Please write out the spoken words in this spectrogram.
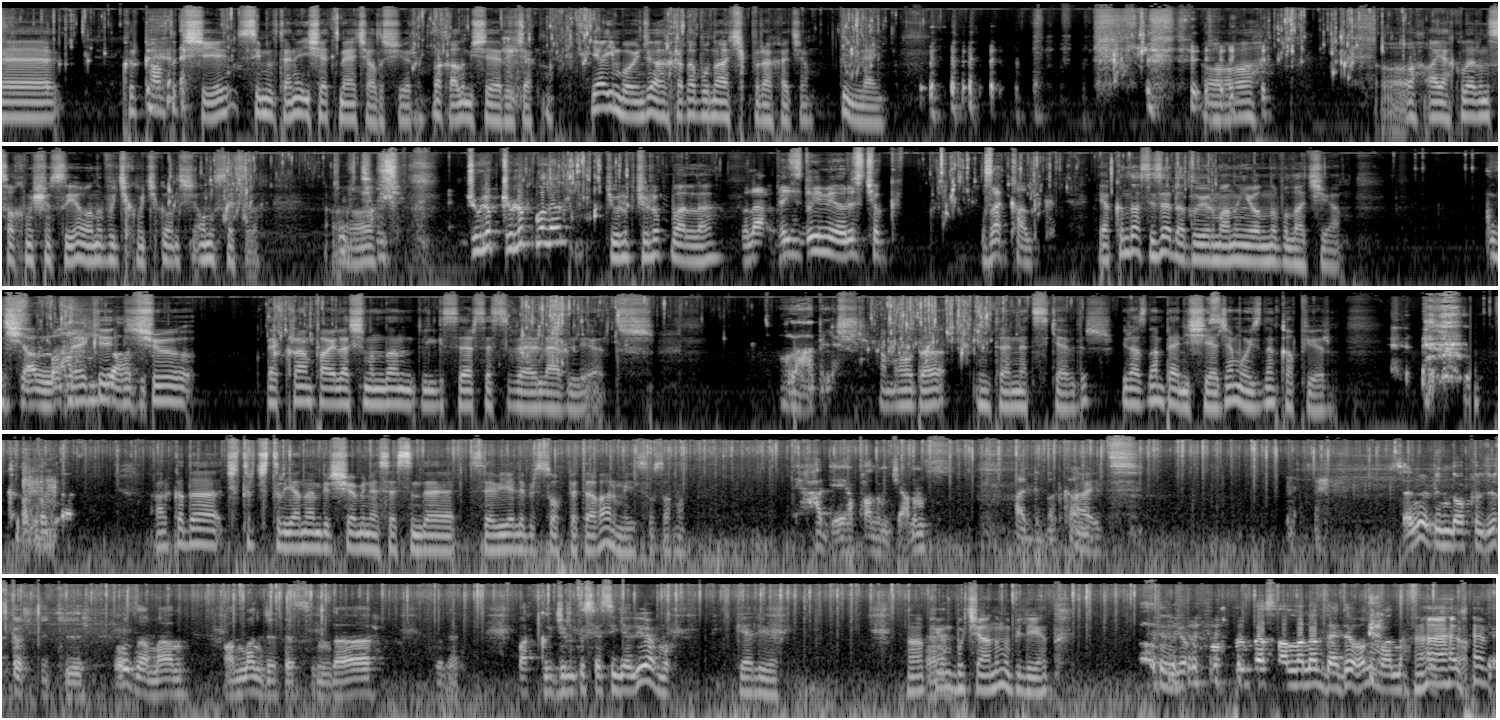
Ee, 46 kişiyi simultane işletmeye çalışıyorum. Bakalım işe yarayacak mı? Yayın boyunca arkada bunu açık bırakacağım. Dinleyin. Oh. Oh, ayaklarını sokmuşsun suya onu bıcık bıcık onu, onun sesi bak. Culup culup mu lan? culup culup valla. Ulan biz duymuyoruz çok uzak kaldık. Yakında size de duyurmanın yolunu bulacağım. İnşallah. Belki Abi. şu ekran paylaşımından bilgisayar sesi verilebiliyordur. Olabilir. Ama o da internet sikebilir. Birazdan ben işleyeceğim o yüzden kapıyorum. Arkada çıtır çıtır yanan bir şömine sesinde seviyeli bir sohbete var mıyız o zaman? Hadi yapalım canım. Hadi bakalım. Haydi. Sene 1942. O zaman Alman cephesinde böyle bak gıcırdı sesi geliyor mu? Geliyor. Ne yapıyorsun? Bıçağını mı biliyorsun? Yok. Burada sallanan dede oğlum anlat. ben,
